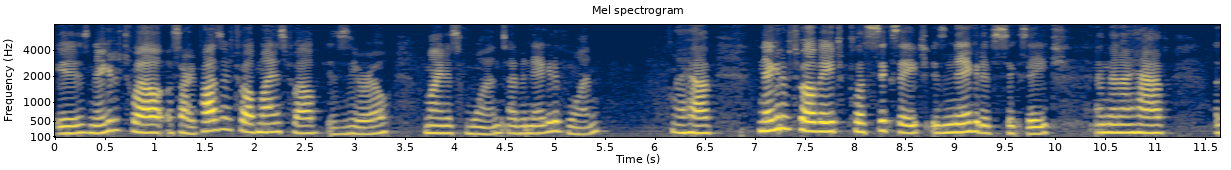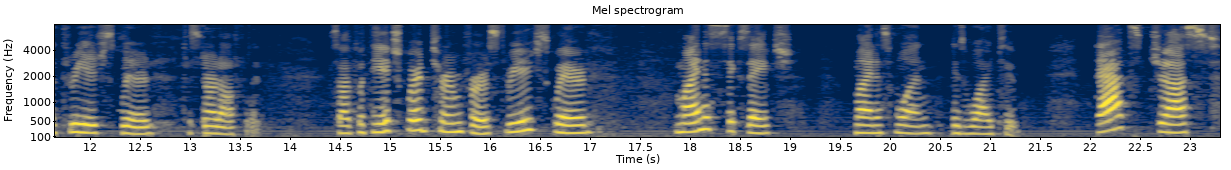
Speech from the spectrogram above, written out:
is negative 12, oh, sorry, positive 12 minus 12 is 0, minus 1, so I have a negative 1. I have negative 12h plus 6h is negative 6h, and then I have a 3h squared to start off with. So I put the h squared term first, 3h squared minus 6h minus 1 is y2. That's just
